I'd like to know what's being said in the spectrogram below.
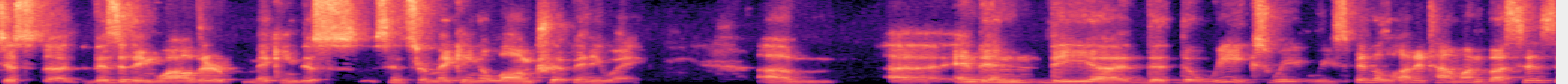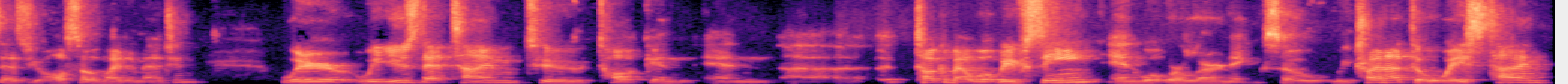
just uh, visiting while they're making this, since they're making a long trip anyway. Um, uh, and then the, uh, the the weeks we we spend a lot of time on buses, as you also might imagine where we use that time to talk and, and uh, talk about what we've seen and what we're learning. So we try not to waste time.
